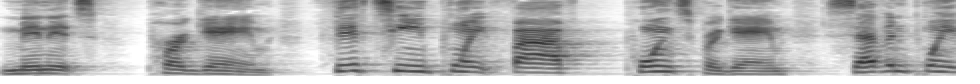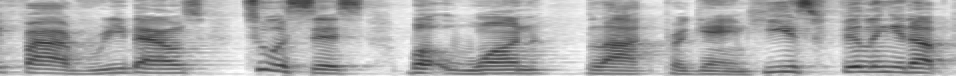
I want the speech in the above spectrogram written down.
minutes per game, 15.5 points per game, 7.5 rebounds, two assists, but one block per game. He is filling it up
